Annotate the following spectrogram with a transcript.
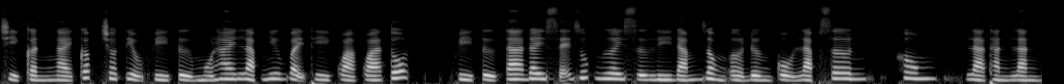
Chỉ cần ngài cấp cho tiểu phì tử một hai lạp như vậy thì quả quá tốt. Phì tử ta đây sẽ giúp ngươi xử lý đám rồng ở đường cổ Lạp Sơn. Không, là thằn lằn,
